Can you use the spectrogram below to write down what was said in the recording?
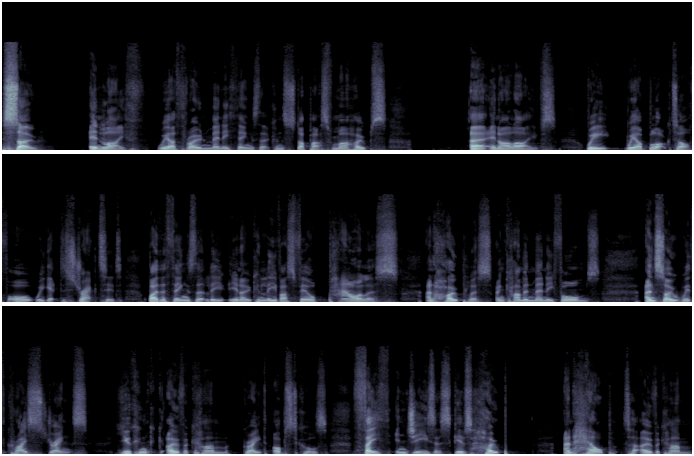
So, in life, we are thrown many things that can stop us from our hopes uh, in our lives. We we are blocked off or we get distracted by the things that you know can leave us feel powerless and hopeless and come in many forms. And so with Christ's strengths, you can overcome great obstacles. Faith in Jesus gives hope and help to overcome.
